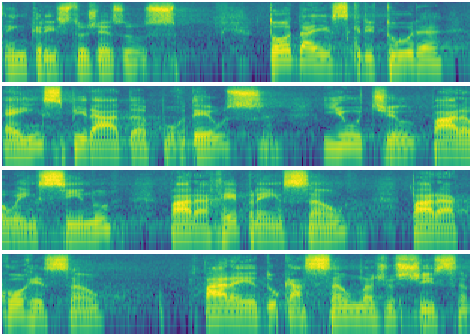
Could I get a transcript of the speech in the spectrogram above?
em Cristo Jesus. Toda a Escritura é inspirada por Deus e útil para o ensino, para a repreensão, para a correção para a educação na justiça,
